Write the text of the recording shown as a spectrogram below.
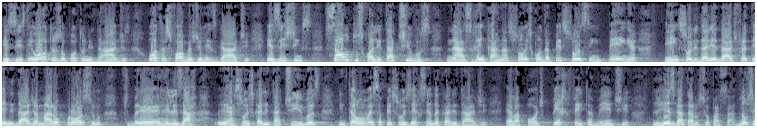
Existem outras oportunidades, outras formas de resgate, existem saltos qualitativos nas reencarnações quando a pessoa se empenha em solidariedade, fraternidade, amar ao próximo, é, realizar é, ações caritativas. Então, essa pessoa exercendo a caridade, ela pode perfeitamente resgatar o seu passado. Não se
